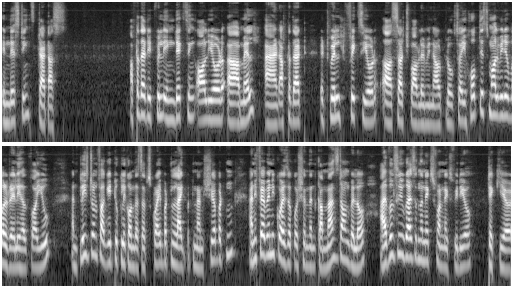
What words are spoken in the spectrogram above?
indexing status. After that it will indexing all your uh, mail. And after that it will fix your uh, search problem in Outlook. So I hope this small video will really help for you. And please don't forget to click on the subscribe button, like button and share button. And if you have any queries or question then comments down below. I will see you guys in the next one next video. Take care.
